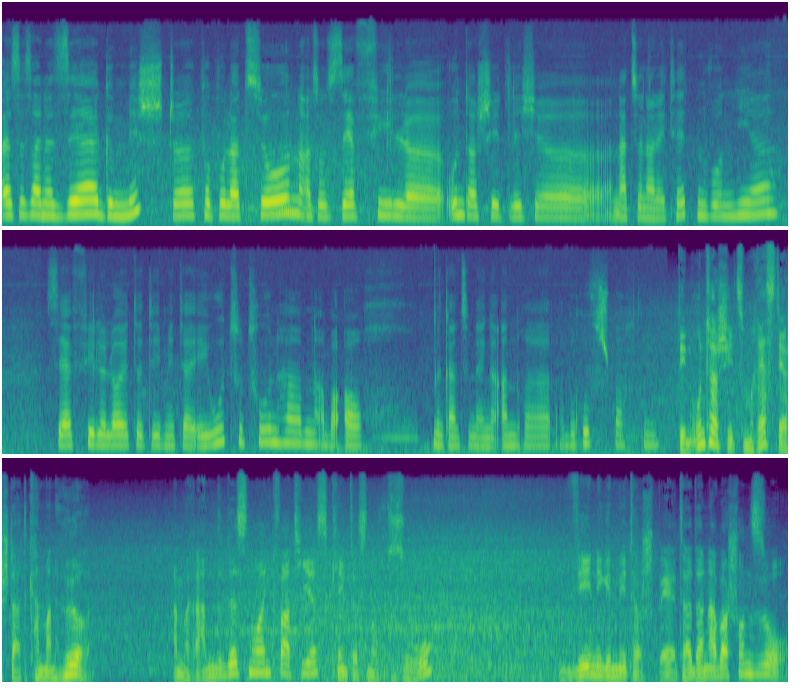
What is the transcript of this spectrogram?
Es ist eine sehr gemischte Population, also sehr viele unterschiedliche Nationalitäten wohnen hier. Sehr viele Leute, die mit der EU zu tun haben, aber auch eine ganze Menge andere Berufssparten. Den Unterschied zum Rest der Stadt kann man hören. Am Rande des neuen Quartiers klingt es noch so, wenige Meter später dann aber schon so.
